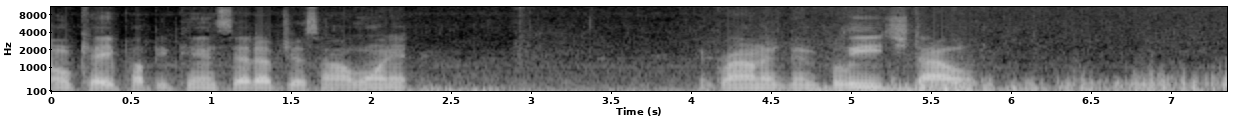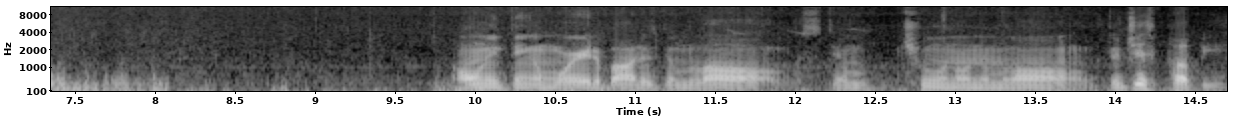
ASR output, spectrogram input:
Okay, puppy pen set up just how I want it. The ground has been bleached out. Only thing I'm worried about is them logs. Them chewing on them logs. They're just puppies,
